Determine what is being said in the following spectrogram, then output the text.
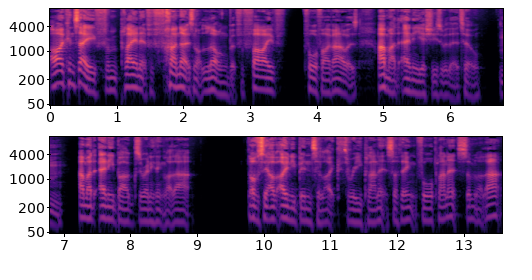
I can say from playing it for I know it's not long, but for five, four or five hours, I haven't had any issues with it at all. Mm. I haven't had any bugs or anything like that. Obviously, I've only been to like three planets, I think, four planets, something like that.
